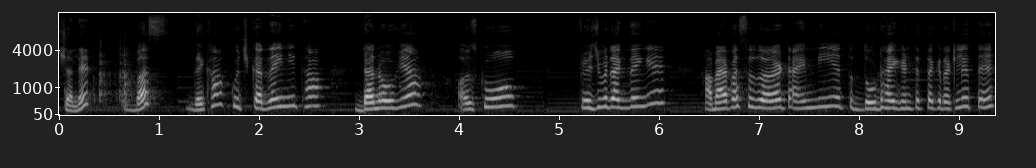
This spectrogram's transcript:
चले, बस। देखा, कुछ करना ही नहीं था। डन हो गया और उसको फ्रिज में रख देंगे। हमारे पास तो ज़्यादा टाइम नहीं है तो दो ढाई घंटे तक रख लेते हैं।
